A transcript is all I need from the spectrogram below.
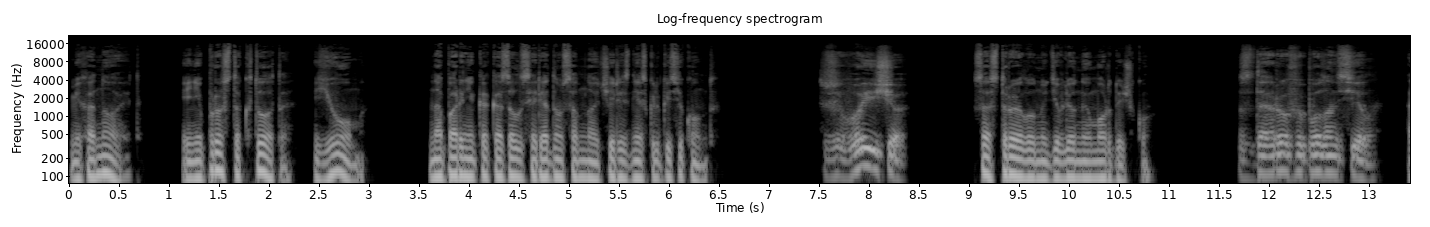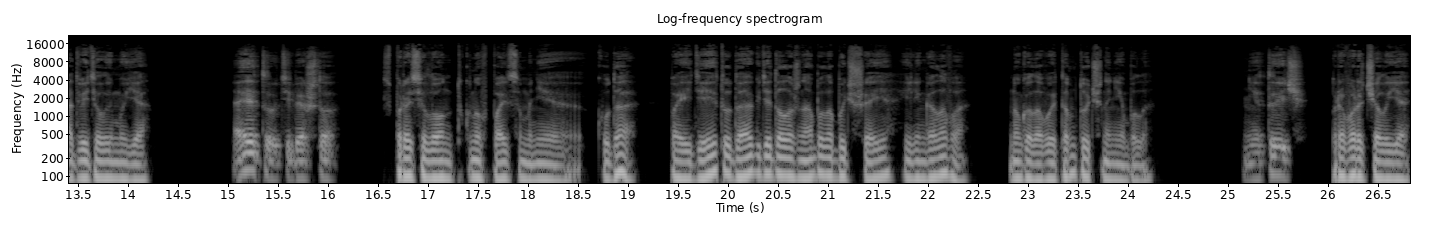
механоид. И не просто кто-то, Юм. Напарник оказался рядом со мной через несколько секунд. «Живой еще?» — состроил он удивленную мордочку. «Здоров и полон сил», — ответил ему я. «А это у тебя что?» — спросил он, ткнув пальцем мне «куда?». По идее, туда, где должна была быть шея или голова, но головы там точно не было. «Не тычь», — проворчал я,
